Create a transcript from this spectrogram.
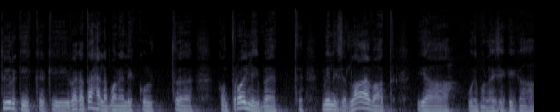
Türgi ikkagi väga tähelepanelikult äh, kontrollib, et millised laevad ja võib-olla isegi ka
